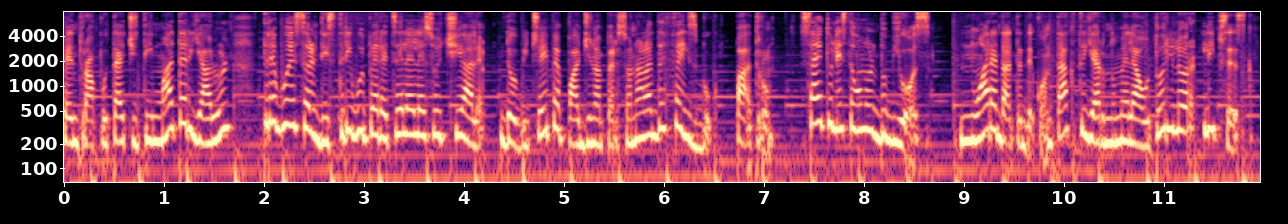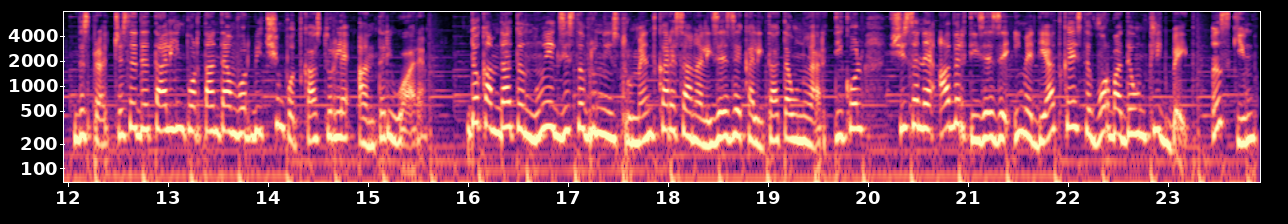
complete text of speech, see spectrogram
Pentru a putea citi materialul, trebuie să-l distribui pe rețelele sociale, de obicei pe pagina personală de Facebook. 4. Site-ul este unul dubios, nu are date de contact, iar numele autorilor lipsesc. Despre aceste detalii importante am vorbit și în podcasturile anterioare. Deocamdată nu există vreun instrument care să analizeze calitatea unui articol și să ne avertizeze imediat că este vorba de un clickbait. În schimb,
